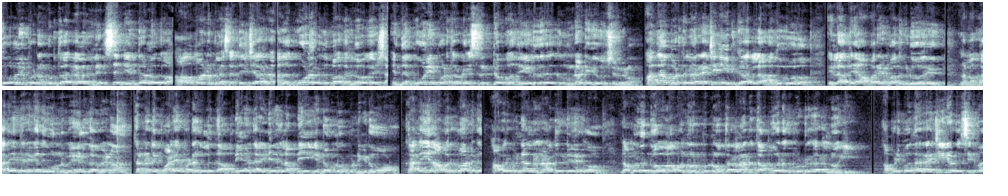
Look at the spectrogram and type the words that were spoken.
தோல்வி படம் கொடுத்ததுனால நெல்சன் எந்த அளவுக்கு அவமானங்களை சந்திச்சாரு அதை கூட எடுத்து பார்த்த லோகேஷ் இந்த கூலி படத்தோட ஸ்கிரிப்ட் உட்காந்து எழுதுறதுக்கு முன்னாடி யோசிச்சிருக்கணும். அதான் படத்துல ரஜினி இருக்காருல்ல அது போதும். எல்லாத்தையும் அவரே பார்த்துக்கிடுவாரு. நம்ம கதை திரைக்கதை ஒண்ணுமே எழுத வேணாம். தன்னுடைய பழைய படங்களுக்கு அப்படியே அந்த ஐடியாக்கள் அப்படியே இங்க டவுன்லோட் பண்ணிக்கிடுவோம். கதையை அவர் பாட்டுக்கு அவர் பின்னால நடந்துகிட்டே இருக்கும். நம்மளும் நோகாம நோன் பண்ண ஒருத்தரலாம்னு தப்பு கணக்கு போட்டிருக்காரு லோகி. அப்படி பார்த்தா ரஜினியோட சினிமா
